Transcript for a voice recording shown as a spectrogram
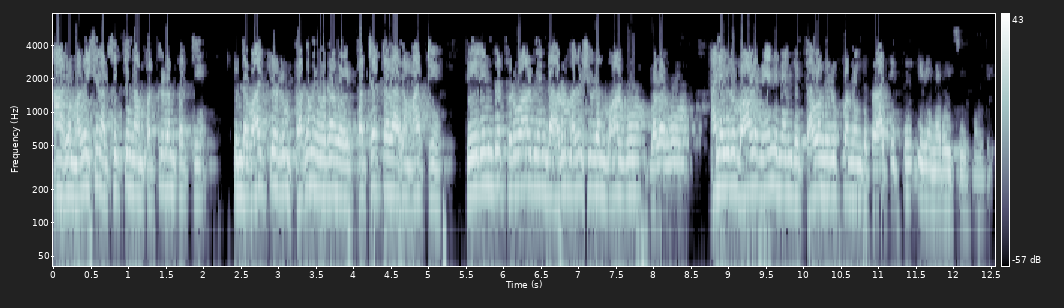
ஆக மகிழ்ச்சி நட்சத்திரம் நாம் பற்றுடன் பற்றி இந்த வாழ்க்கையோடும் பகமை உறவை பற்றற்றதாக மாற்றி பேரின்ப பெருவாழ்வு என்ற அருள் மகிழ்ச்சியுடன் வாழ்வோம் வளர்வோம் அனைவரும் வாழ வேண்டும் என்று தவம் இருப்போம் என்று பிரார்த்தித்து இதை நிறைவு செய்கின்றேன்.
